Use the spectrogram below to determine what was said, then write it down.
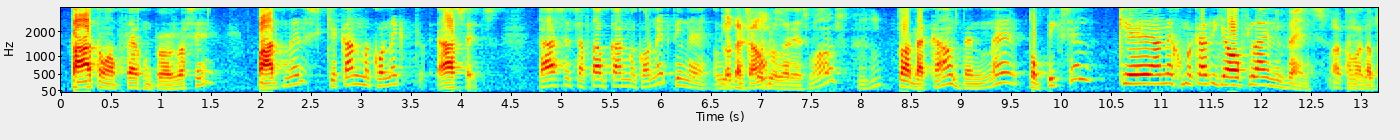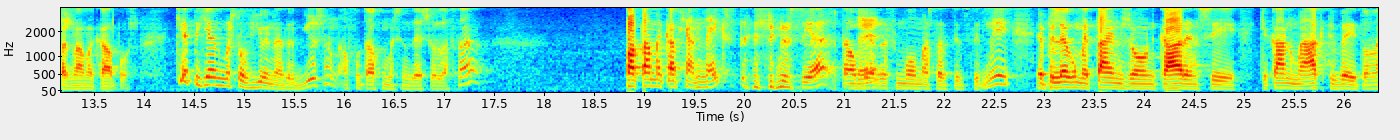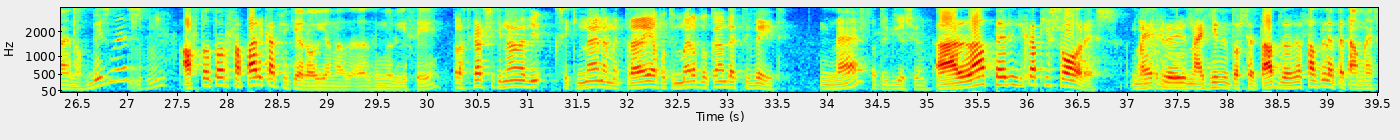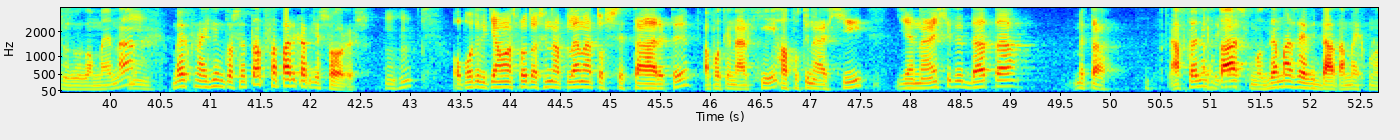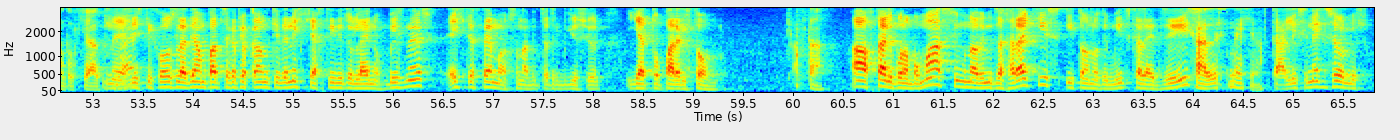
τα άτομα που θα έχουν πρόσβαση, partners και κάνουμε connect assets. Τα assets αυτά που κάνουμε connect είναι ο διαφορετικός account. λογαριασμός, το ad account, δεν είναι, το pixel και αν έχουμε κάτι για offline events, άμα Ακριβώς. τα περνάμε κάπως. Και πηγαίνουμε στο view in attribution, αφού τα έχουμε συνδέσει όλα αυτά. Πατάμε κάποια next στην ουσία, τα οποία δεν θυμόμαστε αυτή τη στιγμή. Επιλέγουμε time zone, currency και κάνουμε activate online of business. Αυτό τώρα θα πάρει κάποιο καιρό για να ε, δημιουργηθεί. Πρακτικά ξεκινάει να, δι- ξεκινάει να μετράει από τη μέρα που το κάνετε activate Ναι. το attribution. Αλλά παίρνει και κάποιες ώρες μέχρι να γίνει το setup. Δηλαδή δεν θα βλέπετε αμέσως δεδομένα. Μέχρι να γίνει το setup θα πάρει κάποιες ώρες. Μμμ. Οπότε η δικιά μας πρόταση είναι απλά να το σετάρετε Από την αρχή. από την αρχή για να έχετε data μετά. Αυτό είναι και το άσχημο. Δεν μαζεύει data μέχρι που να το φτιάξουμε. Ναι, δυστυχώς, δηλαδή, αν πάτε σε κάποιο account και δεν έχει φτιαχτεί ήδη το line of business, έχετε θέμα στο να δείτε το attribution για το παρελθόν. Αυτά. Αυτά λοιπόν από εμάς. Ήμουν ο Δημήτρης Ζαχαράκης, ήταν ο Δημήτρης Καλατζή. Καλή συνέχεια. Καλή συνέχεια σε όλους.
